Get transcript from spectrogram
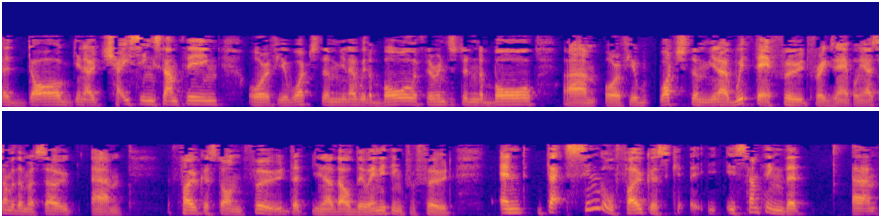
a dog, you know, chasing something, or if you watch them, you know, with a ball, if they're interested in the ball, um, or if you watch them, you know, with their food, for example, you know, some of them are so um, focused on food that you know they'll do anything for food, and that single focus is something that um,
